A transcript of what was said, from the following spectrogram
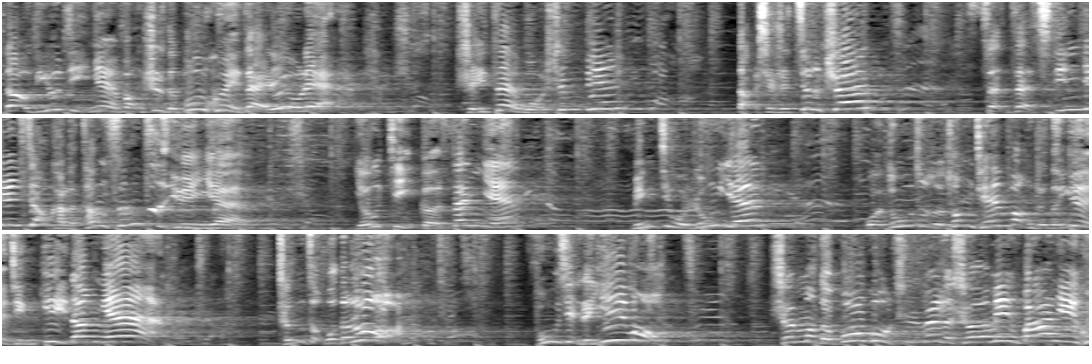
到底有几面往事的不会再留恋？谁在我身边，打下这江山？站在此金殿，笑看了苍生自云烟。有几个三年，铭记我容颜。我独坐在窗前，望着那月景忆当年。乘走我的路，浮现着一幕，什么都不顾，只为了舍命把你活。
